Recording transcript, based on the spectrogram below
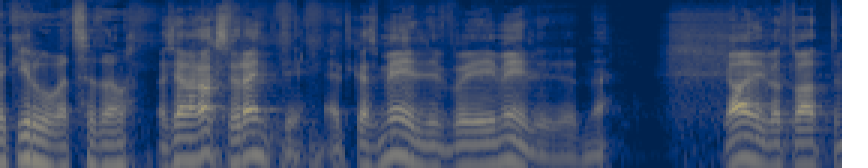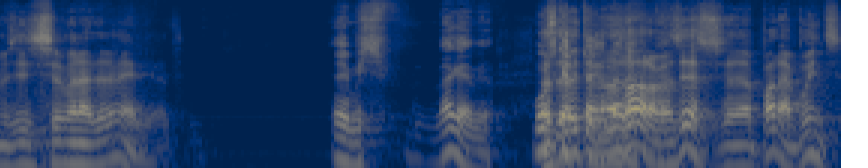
ja kiruvad seda. no seal on kaks varianti, et kas meeldib või ei meeldi, tead noh. Jaani pealt vaatame, siis mõnedele meeldivad. ei, mis vägev ju. Nazarov on selles suhtes parem vunts,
